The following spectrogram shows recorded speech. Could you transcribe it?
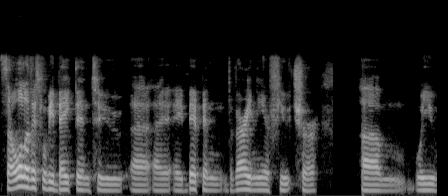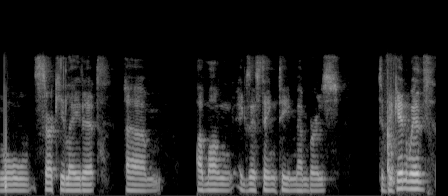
so all of this will be baked into uh, a, a BIP in the very near future. Um, we will circulate it um, among existing team members to begin with,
